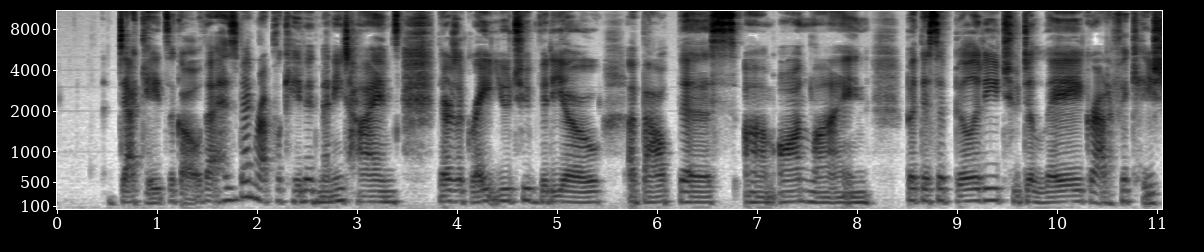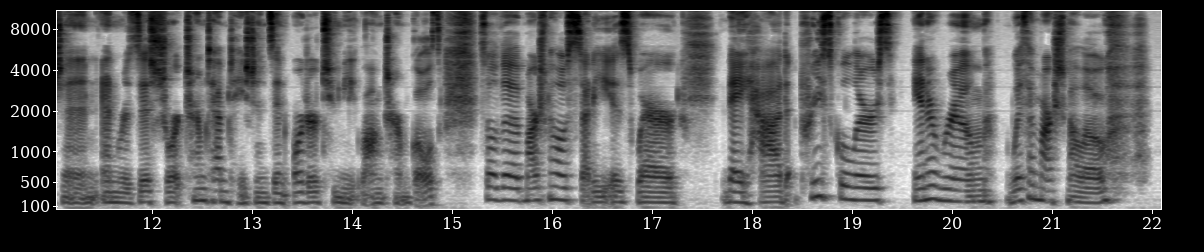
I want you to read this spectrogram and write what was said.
decades ago that has been replicated many times. There's a great YouTube video about this um, online, but this ability to delay gratification and resist short term temptations in order to meet long term goals. So, the marshmallow study is where they had preschoolers in a room with a marshmallow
